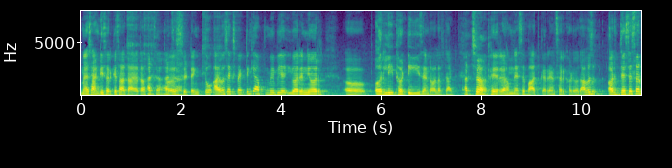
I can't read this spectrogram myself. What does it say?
मैं सैंडी सर के साथ आया था अच्छा, अच्छा। सिटिंग तो आई वाज एक्सपेक्टिंग कि आप may be you are in your early thirties and all of that अच्छा। फिर हमने ऐसे बात कर रहे हैं सर खड़े हो। आई वाज और जैसे सर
